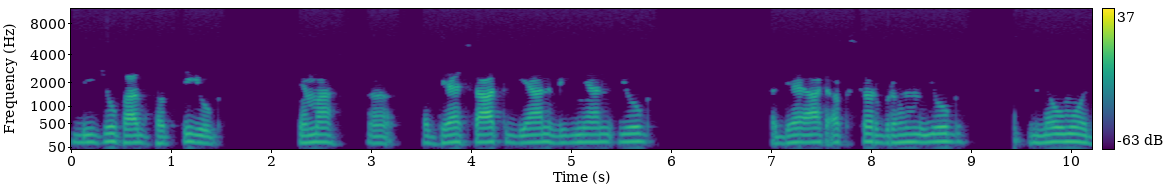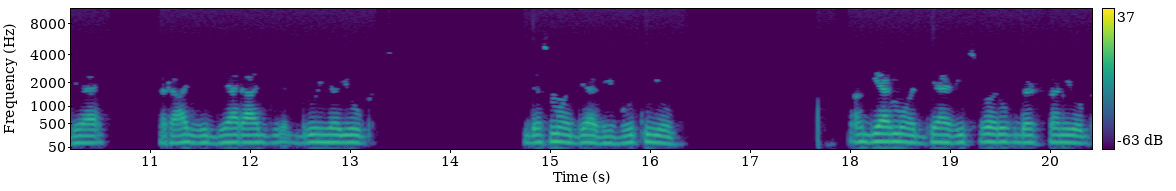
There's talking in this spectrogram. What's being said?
બીજો ભાગ, ભક્તિ યોગ. જેમાં અધ્યાય સાત, જ્ઞાન, વિજ્ઞાન, યોગ. અધ્યાય આઠ, અક્ષર, બ્રહ્મ યોગ. નવમો અધ્યાય. રાજવિદ્યા રાજ્ય ગૃહ્ય યોગ. દસમો અધ્યાય વિભૂતિ યોગ. અગિયારમો અધ્યાય વિશ્વરૂપ દર્શન યોગ.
